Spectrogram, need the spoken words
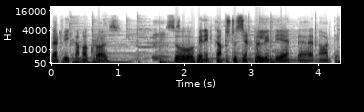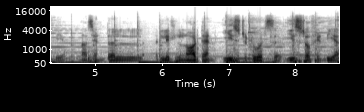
that we come across Mhm. So when it comes to central India and uh, North India, central, little north and east towards uh, east of India,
